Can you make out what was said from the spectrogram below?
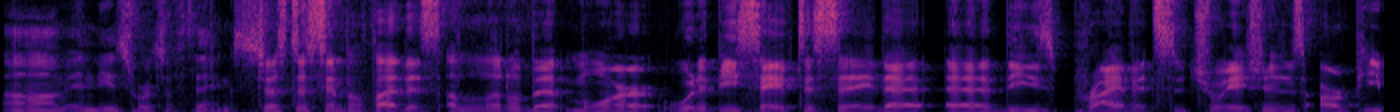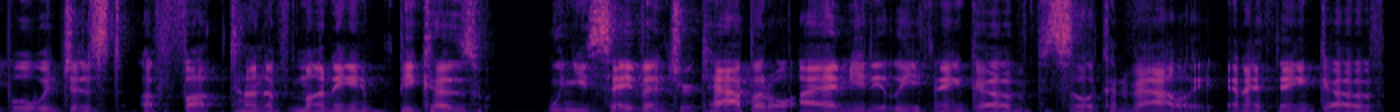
um, in these sorts of things. Just to simplify this a little bit more, would it be safe to say that uh, these private situations are people with just a fuck ton of money? Because when you say venture capital, I immediately think of Silicon Valley, and I think of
